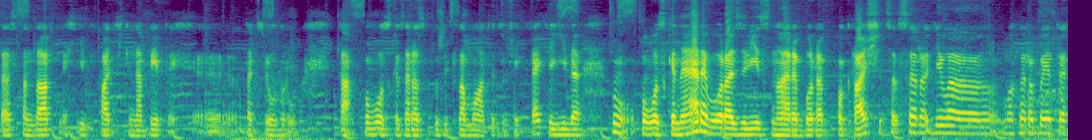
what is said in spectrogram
це стандартних і 2 тільки набитих е, на цю гру. Так, повозки зараз будуть ламати, тут й третя їде. Ну, повозки не Еребора, звісно, Еребора покраще це все діло могли робити.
